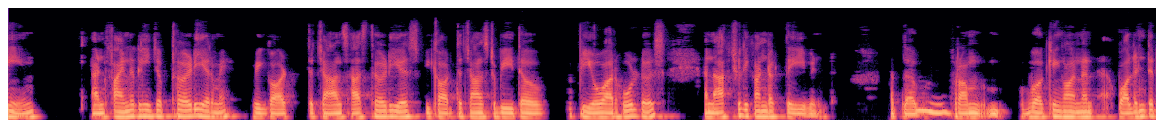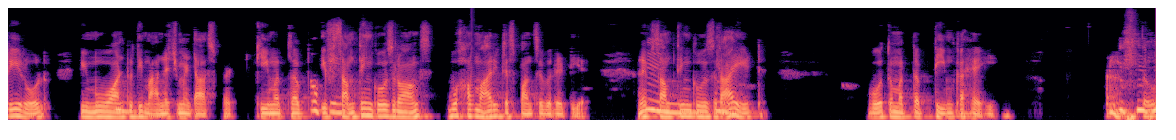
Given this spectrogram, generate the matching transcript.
team and finally जब थर्ड ईयर में we got the chance as third years we got the chance to be the POR holders and actually conduct the event. मतलब Hmm. from working on a voluntary role we move on to the management aspect कि मतलब if something goes wrong वो हमारी responsibility है and if Hmm. something goes Hmm. right वो तो मतलब टीम का है ही तो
